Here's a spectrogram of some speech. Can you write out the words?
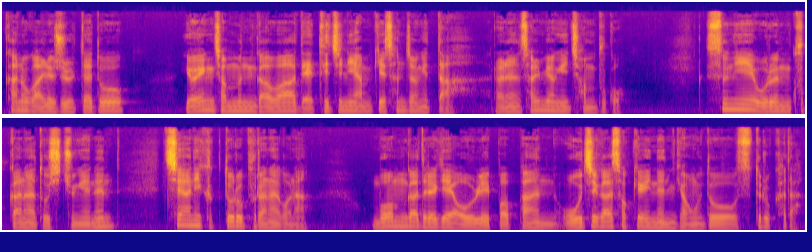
간혹 알려줄 때도 여행 전문가와 네티즌이 함께 선정했다. 라는 설명이 전부고, 순위에 오른 국가나 도시 중에는 치안이 극도로 불안하거나 모험가들에게 어울릴 법한 오지가 섞여 있는 경우도 수두룩하다.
